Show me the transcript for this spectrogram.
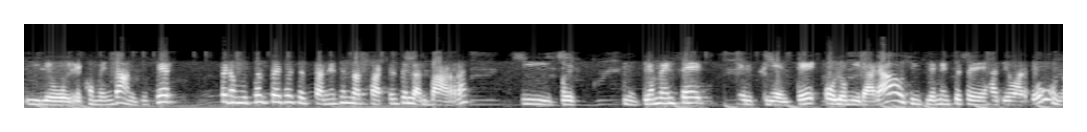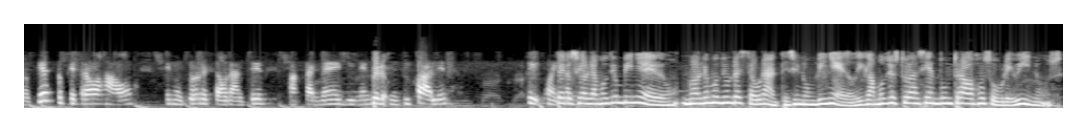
y le voy recomendando, ¿cierto? Pero muchas veces están es en las partes de las barras y pues simplemente el cliente o lo mirará o simplemente se deja llevar de uno, ¿cierto? Que he trabajado en muchos restaurantes acá en Medellín, en Pero- los principales. Sí. Pero si hablamos de un viñedo, no hablemos de un restaurante, sino un viñedo. Digamos, yo estoy haciendo un trabajo sobre vinos.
